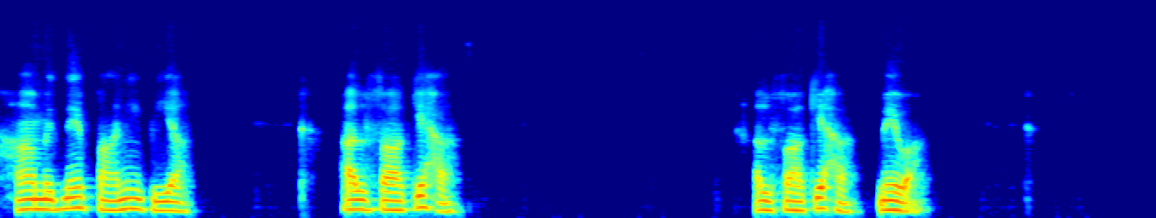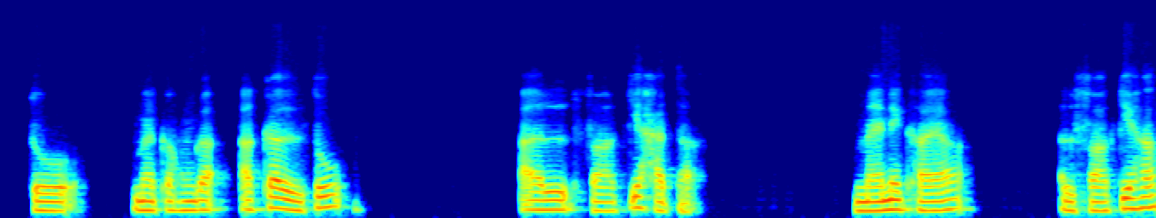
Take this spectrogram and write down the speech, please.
हामिद ने पानी पिया। अल्फाकिहा अल्फाकिहा, मेवा। तो मैं कहूँगा अकल तो अल्फाकिहता। मैंने खाया अल्फाकिहा,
